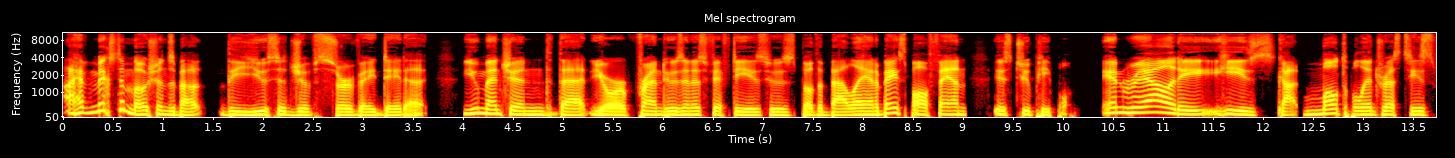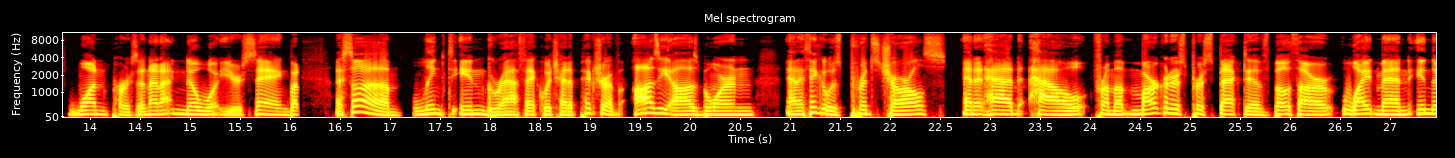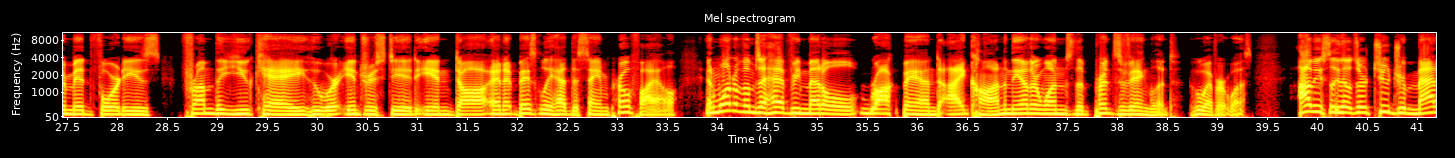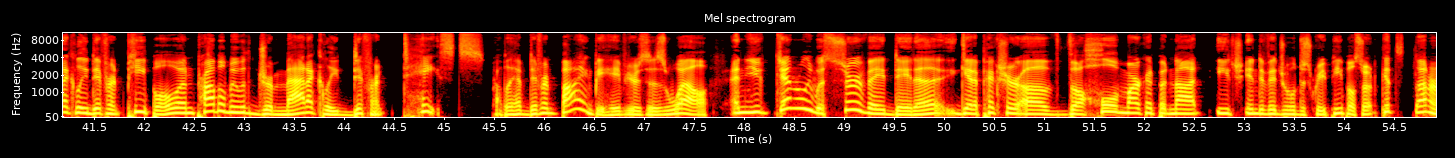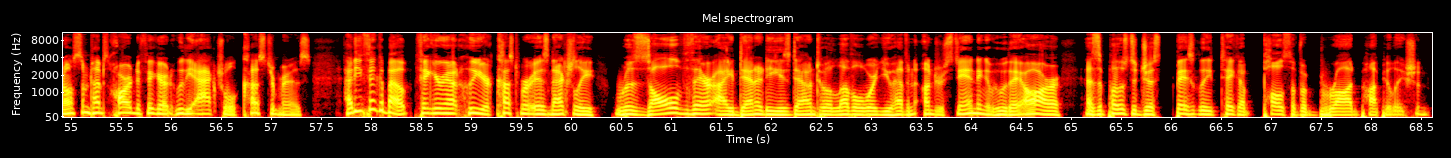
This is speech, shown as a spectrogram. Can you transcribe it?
I have mixed emotions about the usage of survey data. You mentioned that your friend who's in his 50s, who's both a ballet and a baseball fan, is two people. In reality, he's got multiple interests. He's one person. And I know what you're saying, but I saw a LinkedIn graphic which had a picture of Ozzy Osbourne and I think it was Prince Charles. And it had how, from a marketer's perspective, both are white men in their mid 40s from the UK who were interested in dog, and it basically had the same profile. And one of them's a heavy metal rock band icon, and the other one's the Prince of England, whoever it was. Obviously, those are two dramatically different people and probably with dramatically different tastes. Probably have different buying behaviors as well. And you generally, with survey data, get a picture of the whole market, but not each individual discrete people. So it gets, I don't know, sometimes hard to figure out who the actual customer is. How do you think about figuring out who your customer is and actually resolve their identities down to a level where you have an understanding of who they are, as opposed to just basically take a pulse of a broad population?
